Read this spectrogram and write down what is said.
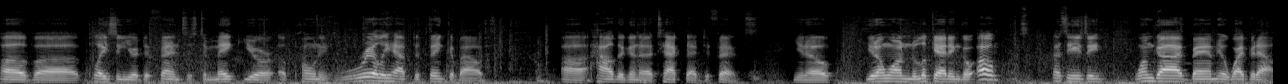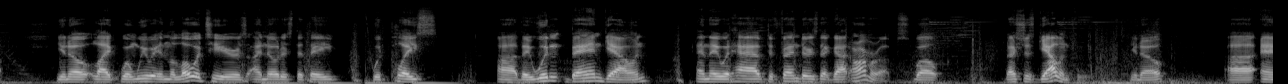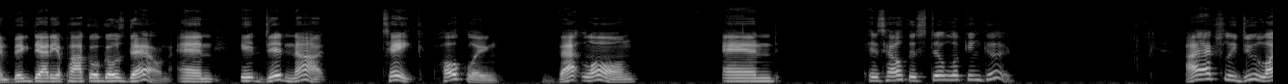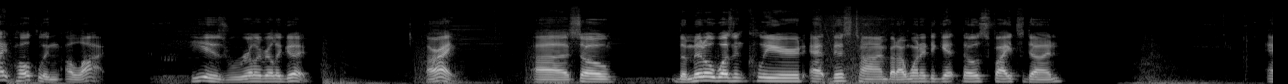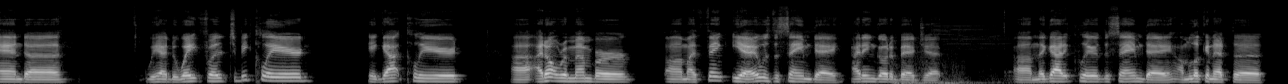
of uh, placing your defense is to make your opponent really have to think about uh, how they're going to attack that defense. You know, you don't want them to look at it and go, oh, that's easy. One guy, bam, he'll wipe it out. You know, like when we were in the lower tiers, I noticed that they would place, uh, they wouldn't ban Galan, and they would have defenders that got armor ups. Well, that's just Galan food, you know? Uh, and Big Daddy Apaco goes down. And it did not take Hulkling that long, and his health is still looking good. I actually do like Hulkling a lot. He is really, really good. All right. Uh, so the middle wasn't cleared at this time, but I wanted to get those fights done. And uh, we had to wait for it to be cleared. It got cleared. Uh, I don't remember. Um, I think, yeah, it was the same day. I didn't go to bed yet. Um, they got it cleared the same day. I'm looking at the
